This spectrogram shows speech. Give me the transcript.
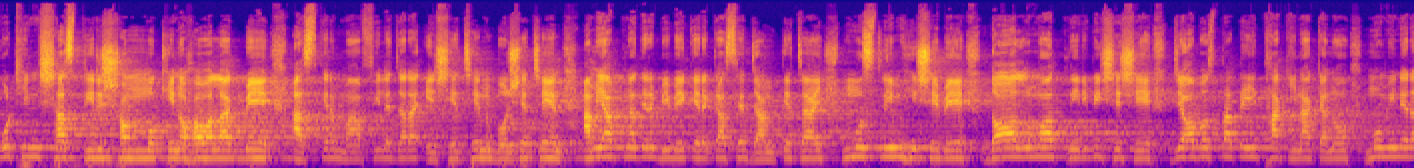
কঠিন শাস্তির সম্মুখীন হওয়া লাগবে। আজকের মাহফিলে যারা এসেছেন, বসেছেন, আমি আপনাদের বিবেকের কাছে জানতে চাই, মুসলিম হিসেবে, দলমত নির্বিশেষে যে অবস্থাতেই থাকি না কেন, মুমিনের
